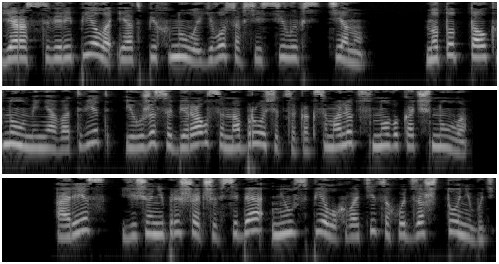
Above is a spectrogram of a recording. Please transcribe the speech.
Я рассверепела и отпихнула его со всей силы в стену. Но тот толкнул меня в ответ и уже собирался наброситься, как самолет снова качнуло. Арес, еще не пришедший в себя, не успел ухватиться хоть за что-нибудь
